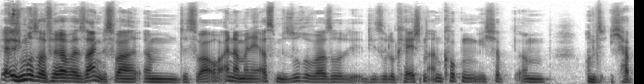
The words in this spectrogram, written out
Ja, ich muss auf fairerweise sagen, das war, ähm, das war auch einer meiner ersten Besuche, war so diese Location angucken. Ich habe ähm, und ich habe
